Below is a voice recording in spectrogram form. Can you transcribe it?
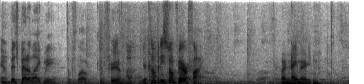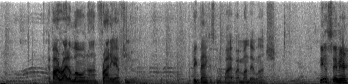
Yeah, bitch better like me. The flow. Good for you. Your companies don't verify. What a nightmare, dude. If I ride alone on Friday afternoon, big bank is gonna buy it by Monday lunch. Yeah, same here.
